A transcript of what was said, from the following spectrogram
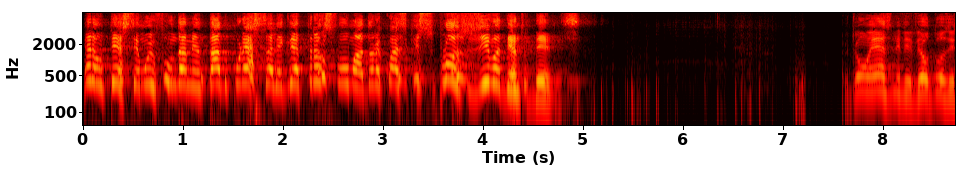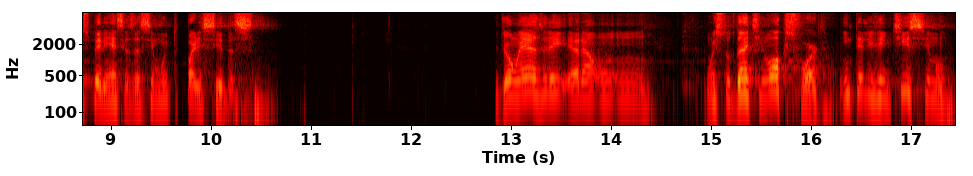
era um testemunho fundamentado por essa alegria transformadora, quase que explosiva dentro deles. John Wesley viveu duas experiências assim muito parecidas. John Wesley era um, um, um estudante em Oxford, inteligentíssimo.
